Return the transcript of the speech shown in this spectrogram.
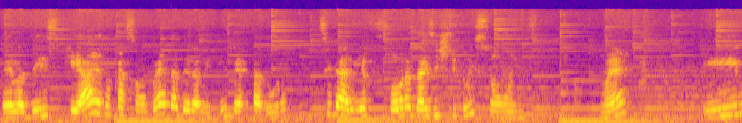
Ela diz que a educação verdadeiramente libertadora se daria fora das instituições, não é? E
